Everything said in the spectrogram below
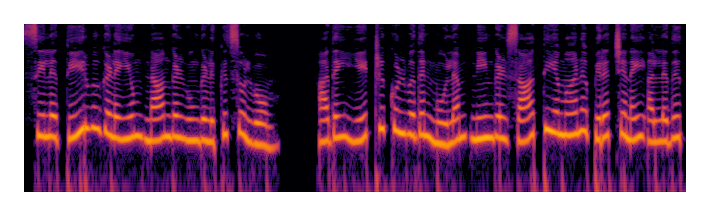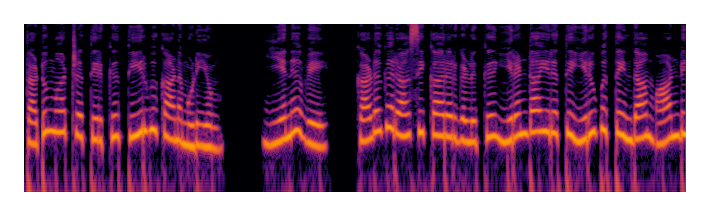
சில தீர்வுகளையும் நாங்கள் உங்களுக்குச் சொல்வோம். அதை ஏற்றுக்கொள்வதன் மூலம் நீங்கள் சாத்தியமான பிரச்சனை அல்லது தடுமாற்றத்திற்கு தீர்வு காண முடியும். எனவே கடக ராசிக்காரர்களுக்கு இரண்டாயிரத்து இருபத்தைந்தாம் ஆண்டு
